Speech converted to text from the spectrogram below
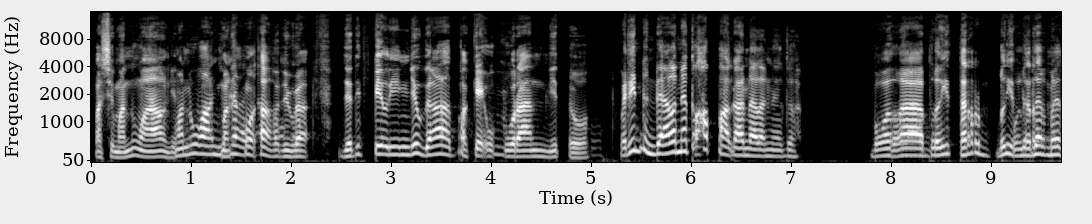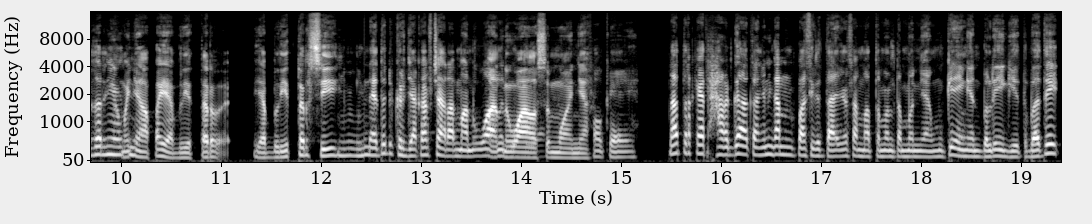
masih manual gitu. manual juga. manual juga. Jadi peeling juga pakai ukuran gitu. Berarti di dalamnya tuh apa kan dalamnya tuh? Bola beliter beliter Beliter beliternya. namanya apa ya beliter ya beliter sih Nah itu dikerjakan secara manual. gitu manual ya. semuanya Oke. Nah terkait harga kan ini kan pasti ditanya sama teman-teman yang mungkin ingin beli gitu. Berarti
